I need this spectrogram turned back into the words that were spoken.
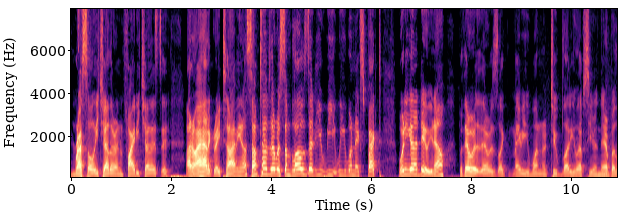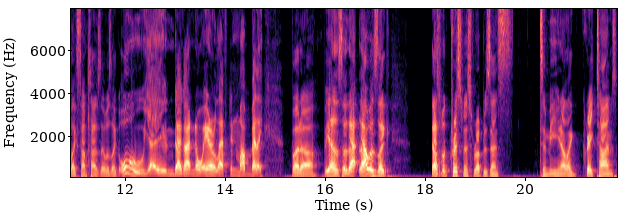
wrestle each other and fight each other. It, I don't know. I had a great time. You know, sometimes there was some blows that you we, we wouldn't expect. What are you gonna do? You know. But there was there was like maybe one or two bloody lips here and there. But like sometimes there was like, oh yeah, I got no air left in my belly. But uh, but yeah. So that that was like, that's what Christmas represents to me. You know, like great times,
